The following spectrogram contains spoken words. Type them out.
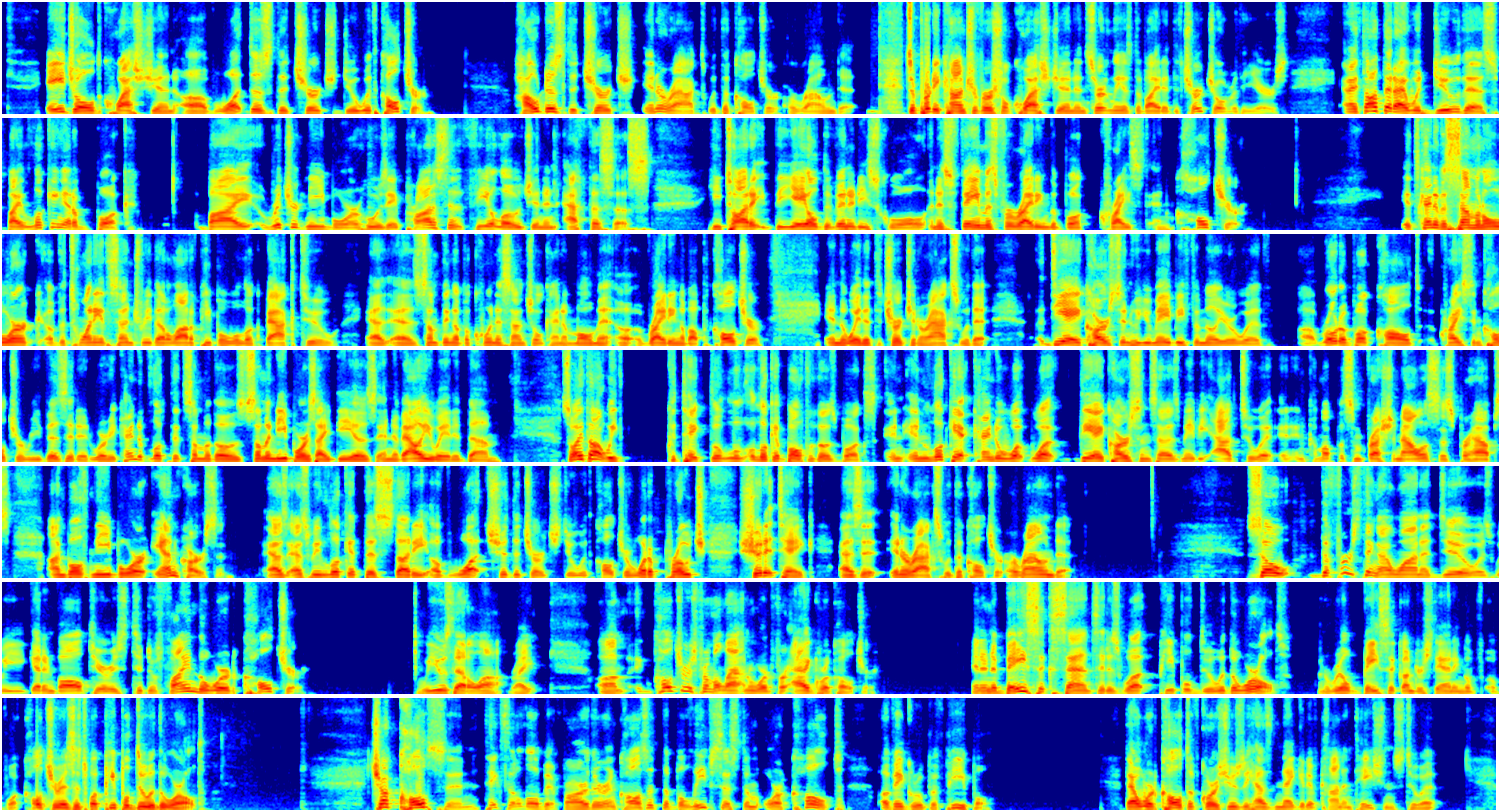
age-old question of what does the church do with culture? How does the church interact with the culture around it? It's a pretty controversial question and certainly has divided the church over the years. And I thought that I would do this by looking at a book by Richard Niebuhr, who is a Protestant theologian and ethicist he taught at the Yale Divinity School and is famous for writing the book Christ and Culture. It's kind of a seminal work of the 20th century that a lot of people will look back to as, as something of a quintessential kind of moment uh, writing about the culture and the way that the church interacts with it. D.A. Carson, who you may be familiar with, uh, wrote a book called Christ and Culture Revisited, where he kind of looked at some of those, some of Niebuhr's ideas and evaluated them. So I thought we could take the look at both of those books and, and look at kind of what what D.A. Carson says, maybe add to it and, and come up with some fresh analysis perhaps on both Niebuhr and Carson as as we look at this study of what should the church do with culture? What approach should it take as it interacts with the culture around it? So the first thing i want to do as we get involved here is to define the word culture. We use that a lot right um, culture is from a Latin word for agriculture. And in a basic sense, it is what people do with the world. And a real basic understanding of, of what culture is, it's what people do with the world. Chuck Colson takes it a little bit farther and calls it the belief system or cult of a group of people. That word cult, of course, usually has negative connotations to it.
